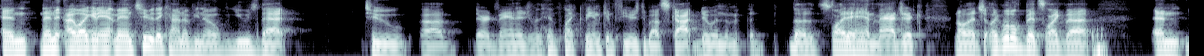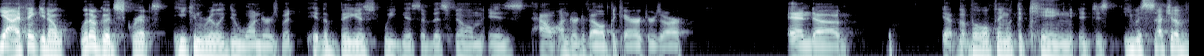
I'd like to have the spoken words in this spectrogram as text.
And then I like an Ant Man too. They kind of, you know, use that to uh, their advantage with him like being confused about Scott doing the the, the sleight of hand magic and all that shit, like little bits like that. And yeah, I think, you know, with a good script, he can really do wonders. But the biggest weakness of this film is how underdeveloped the characters are. And uh, yeah, the, the whole thing with the king, it just, he was such a,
